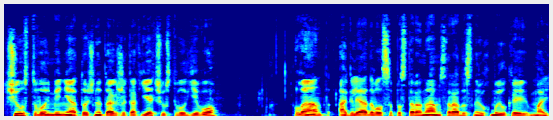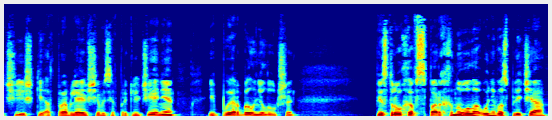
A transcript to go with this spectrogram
чувствовал меня точно так же, как я чувствовал его. Ланд оглядывался по сторонам с радостной ухмылкой мальчишки, отправляющегося в приключения, и Пэр был не лучше. Пеструха вспорхнула у него с плеча,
